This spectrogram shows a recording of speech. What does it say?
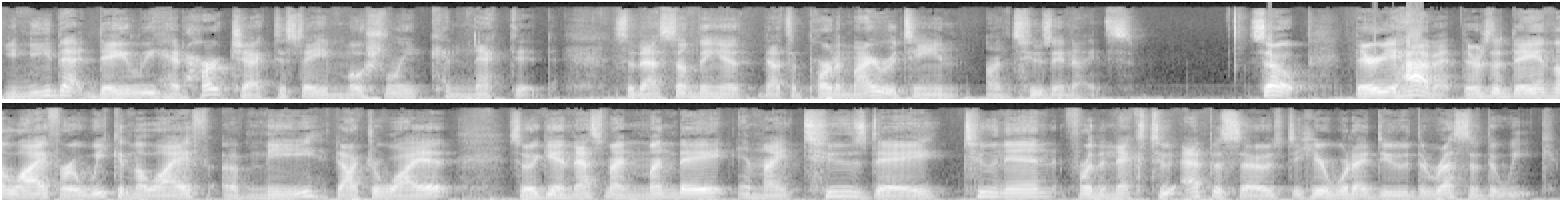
You need that daily head heart check to stay emotionally connected. So that's something that's a part of my routine on Tuesday nights. So there you have it. There's a day in the life or a week in the life of me, Dr. Wyatt. So again, that's my Monday and my Tuesday. Tune in for the next two episodes to hear what I do the rest of the week.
